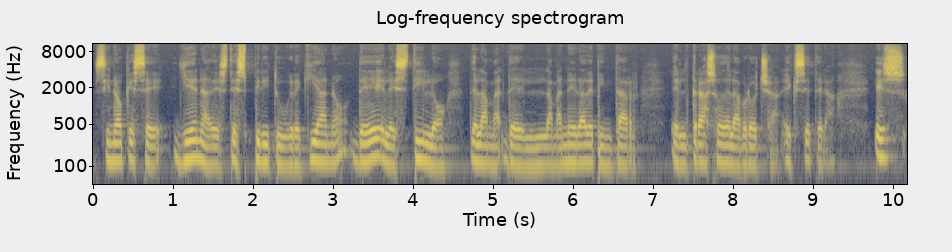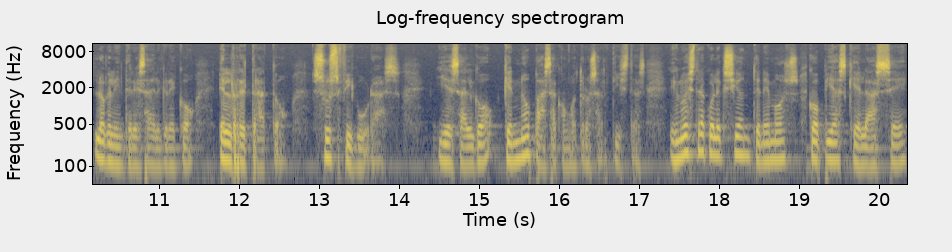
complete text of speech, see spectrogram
sino que se llena de este espíritu grequiano, del estilo, de la, de la manera de pintar el trazo de la brocha, etc. Es lo que le interesa del Greco, el retrato, sus figuras y es algo que no pasa con otros artistas. En nuestra colección tenemos copias que él hace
